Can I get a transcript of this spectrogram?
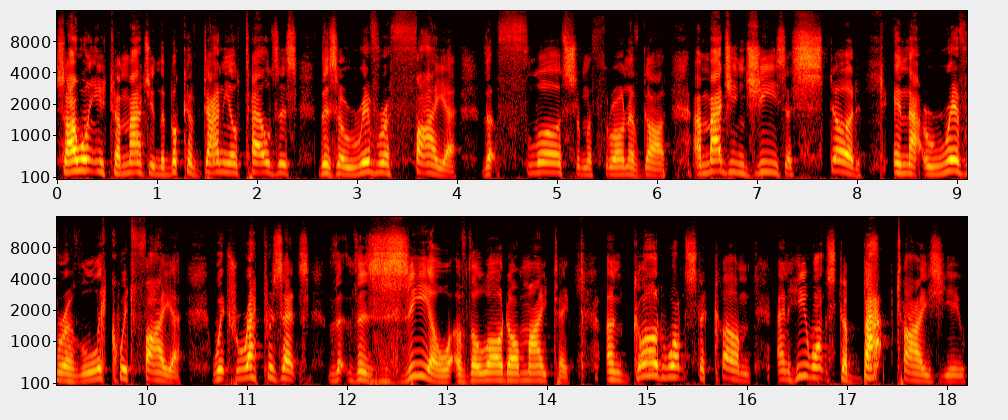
So I want you to imagine the book of Daniel tells us there's a river of fire that flows from the throne of God. Imagine Jesus stood in that river of liquid fire, which represents the, the zeal of the Lord Almighty. And God wants to come and He wants to baptize you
